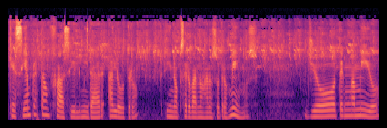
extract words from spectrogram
que siempre es tan fácil mirar al otro y no observarnos a nosotros mismos. Yo tengo un amigo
